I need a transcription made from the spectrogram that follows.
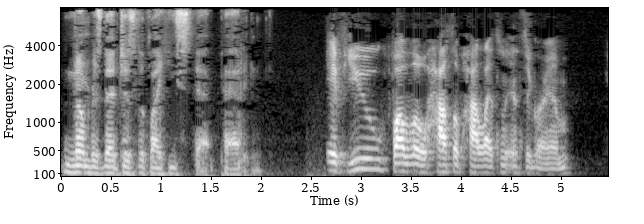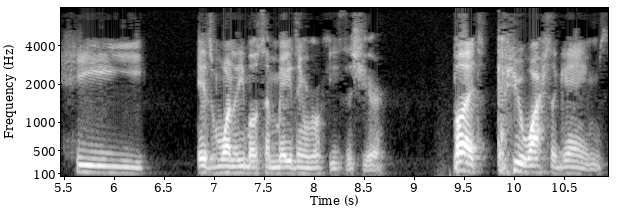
numbers that just look like he's stat padding. If you follow House of Highlights on Instagram, he is one of the most amazing rookies this year. But if you watch the games,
